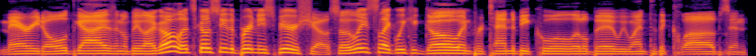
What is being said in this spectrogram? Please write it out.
married old guys, and it'll be like, oh, let's go see the Britney Spears show. So at least like we could go and pretend to be cool a little bit. We went to the clubs, and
